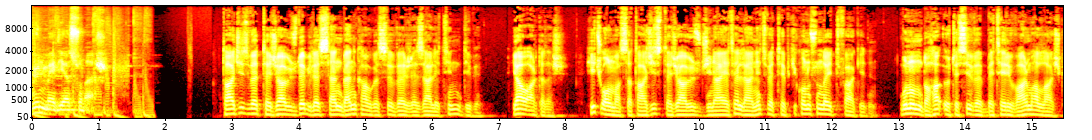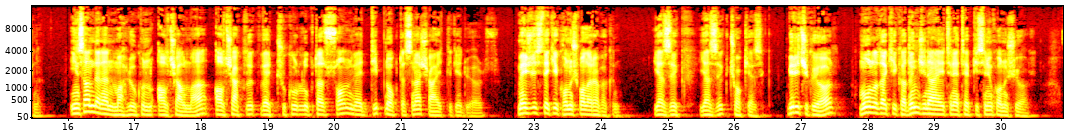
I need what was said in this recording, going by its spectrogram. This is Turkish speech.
Gün Medya sunar. Taciz ve tecavüzde bile sen ben kavgası ve rezaletin dibi. Yahu arkadaş, hiç olmazsa taciz, tecavüz, cinayete lanet ve tepki konusunda ittifak edin. Bunun daha ötesi ve beteri var mı Allah aşkına? İnsan denen mahlukun alçalma, alçaklık ve çukurlukta son ve dip noktasına şahitlik ediyoruz. Meclisteki konuşmalara bakın. Yazık, yazık, çok yazık. Biri çıkıyor, Muğla'daki kadın cinayetine tepkisini konuşuyor.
